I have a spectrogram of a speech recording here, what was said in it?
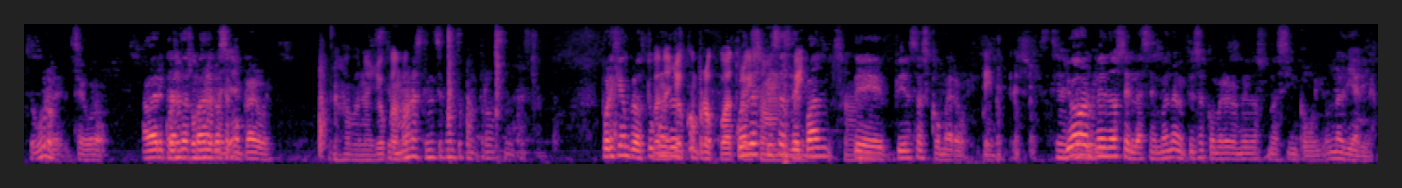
Seguro. Eh, seguro. A ver, ¿Pero ¿cuántas panes vas a comprar, güey? Ajá, bueno, Yo que, cuando, hermano, es que no sé cuánto compramos en casa. Por ejemplo, ¿tú bueno, cuántas, yo compro cuatro y cuántas son piezas de 20, pan son te piensas comer, güey? 20 pesos. Es que Yo al menos en la semana me empiezo a comer al menos unas 5, güey. Una diaria.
